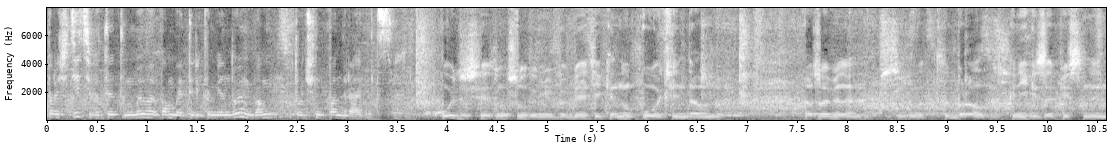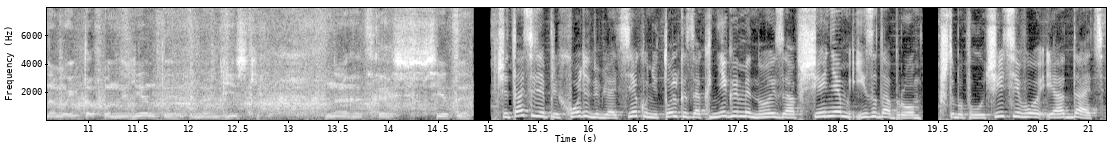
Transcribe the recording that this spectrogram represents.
прочтите вот это, мы вам это рекомендуем, вам точно понравится. Пользуюсь услугами библиотеки, ну, очень давно. Особенно вот брал книги, записанные на магнитофонные ленты, на диски, на кассеты. Читатели приходят в библиотеку не только за книгами, но и за общением и за добром, чтобы получить его и отдать.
